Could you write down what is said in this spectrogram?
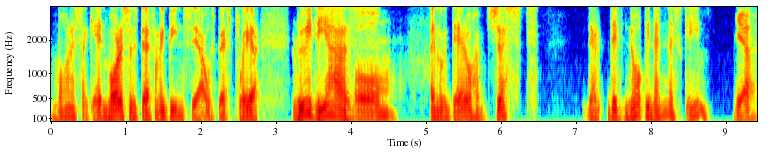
Morris again. Morris has definitely been Seattle's best player. Ruidíaz Oh, and Lodeiro have just they've, they've not been in this game. yeah,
